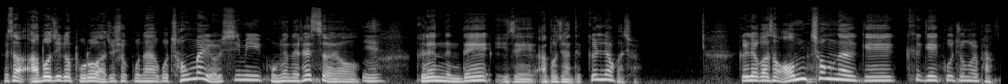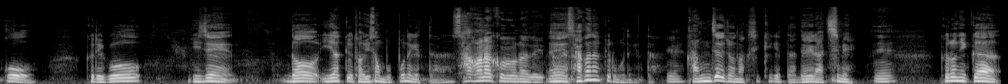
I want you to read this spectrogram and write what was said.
그래서 아버지가 보러 와주셨구나 하고 정말 열심히 공연을 했어요. 예. 그랬는데 이제 아버지한테 끌려가죠. 끌려가서 엄청나게 크게 꾸중을 받고 그리고 이제 너 이 학교 더 이상 못 보내겠다. 사관학교 보내야 되겠다. 네, 사관학교로 보내겠다. 예. 강제 전학 시키겠다. 내일 아침에. 예. 그러니까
